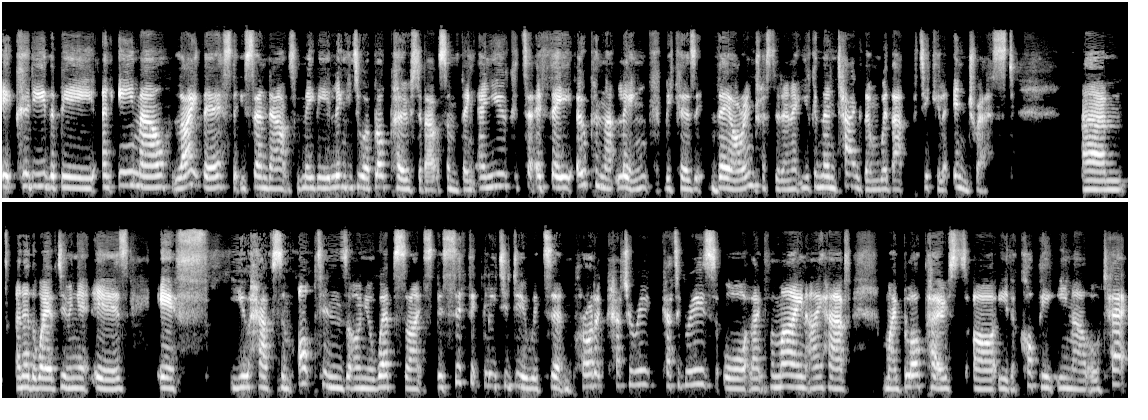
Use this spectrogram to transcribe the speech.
it could either be an email like this that you send out, maybe linking to a blog post about something, and you could, if they open that link because they are interested in it, you can then tag them with that particular interest. Um, another way of doing it is if you have some opt-ins on your website specifically to do with certain product category categories or like for mine i have my blog posts are either copy email or tech.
